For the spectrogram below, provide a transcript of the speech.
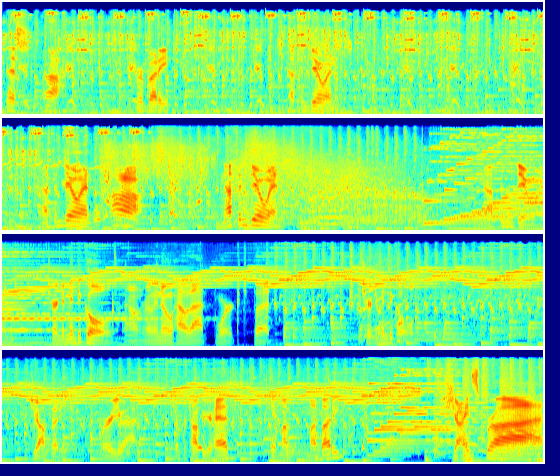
This. Ah. Here, buddy. Nothing doing. Nothing doing. Ah. Nothing doing. Nothing doing. Turned him into gold. I don't really know how that worked, but turned him into gold. Good job, buddy. Where are you at? Up the top of your head? Get my my buddy. Shine Sprite.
